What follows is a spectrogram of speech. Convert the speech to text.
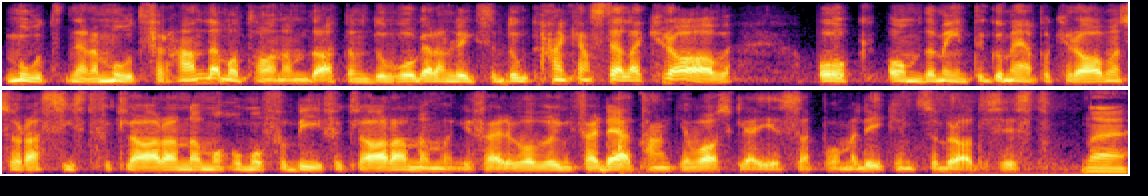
mot, när de motförhandlar mot honom då att de, då vågar de liksom, då, han kan ställa krav och om de inte går med på kraven så rasistförklarar de och homofobiförklarar de ungefär. Det var väl ungefär det tanken var skulle jag gissa på, men det gick inte så bra till sist. Nej,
